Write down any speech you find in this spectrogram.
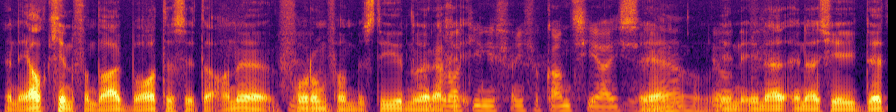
En elkeen van daai bates het 'n ander vorm ja. van bestuur nodig. Praat jy nie van die vakansiehuis ja, ja, en en en as jy dit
